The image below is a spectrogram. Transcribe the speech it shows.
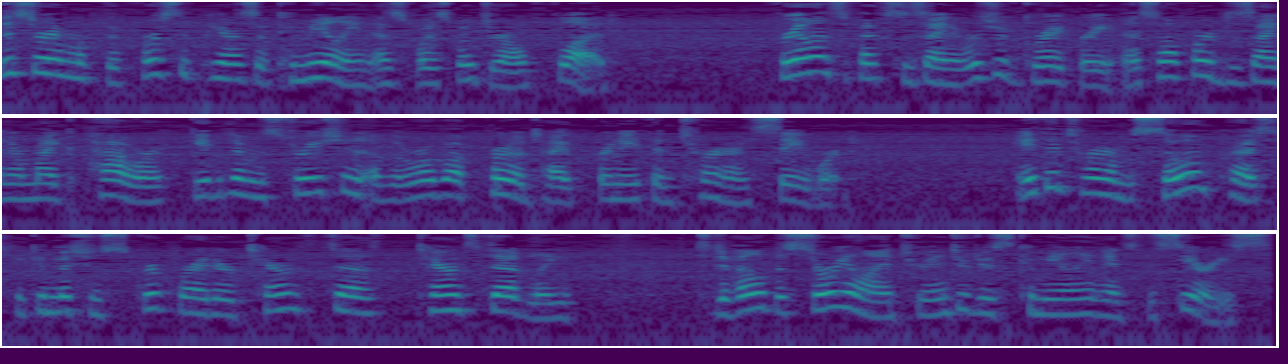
This story marked the first appearance of Kamelion as voiced by Gerald Flood. Freelance effects designer Richard Gregory and software designer Mike Power gave a demonstration of the robot prototype for Nathan Turner and Saward. Nathan Turner was so impressed he commissioned scriptwriter Terence, De- Terence Dudley to develop a storyline to introduce Kamelion into the series.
